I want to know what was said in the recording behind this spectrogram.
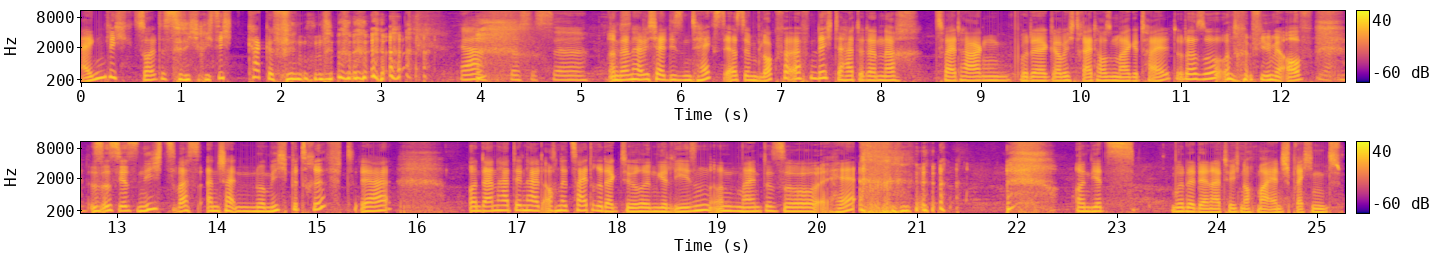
eigentlich solltest du dich richtig kacke finden. Ja, das ist. Äh, Und dann habe ich halt diesen Text erst im Blog veröffentlicht. Der hatte dann nach zwei Tagen, wurde er, glaube ich, 3000 Mal geteilt oder so. Und dann fiel mir auf, es ist jetzt nichts, was anscheinend nur mich betrifft. Ja. Und dann hat den halt auch eine Zeitredakteurin gelesen und meinte so, hä? und jetzt wurde der natürlich nochmal entsprechend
